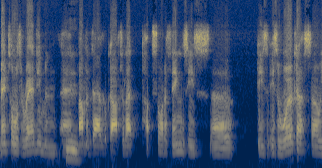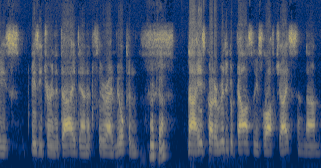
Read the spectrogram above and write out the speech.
mentors around him, and, and mm. mum and dad look after that side of things. He's, uh, he's, he's a worker, so he's busy during the day down at Fleurieu Milk and okay no, he's got a really good balance in his life, Jace, and um,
